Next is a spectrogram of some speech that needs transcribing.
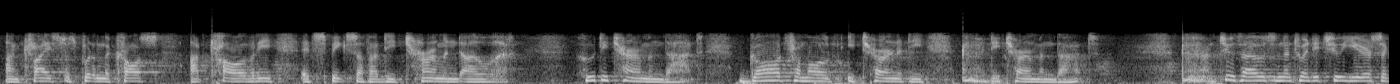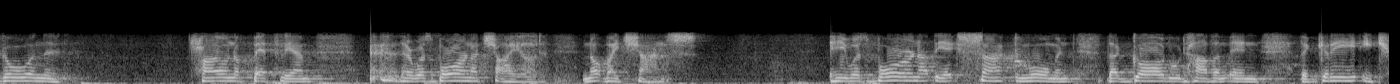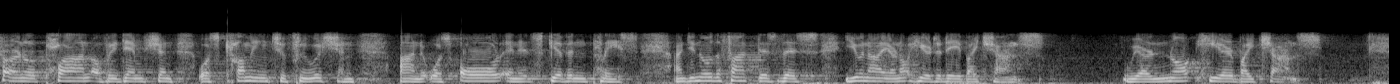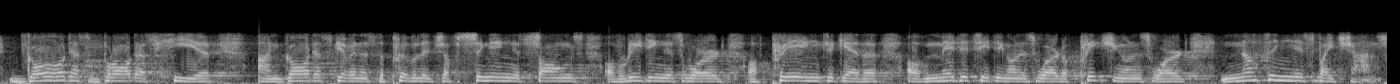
and Christ was put on the cross at Calvary, it speaks of a determined hour. Who determined that? God from all eternity determined that. 2022 years ago in the town of Bethlehem, there was born a child, not by chance. He was born at the exact moment that God would have him in. The great eternal plan of redemption was coming to fruition, and it was all in its given place. And you know, the fact is this you and I are not here today by chance. We are not here by chance. God has brought us here, and God has given us the privilege of singing His songs, of reading His Word, of praying together, of meditating on His Word, of preaching on His Word. Nothing is by chance.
